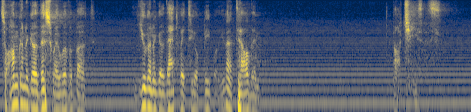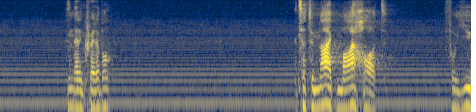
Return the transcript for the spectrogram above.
So I'm going to go this way with a boat. You're going to go that way to your people. You're going to tell them about Jesus. Isn't that incredible? And so tonight, my heart for you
